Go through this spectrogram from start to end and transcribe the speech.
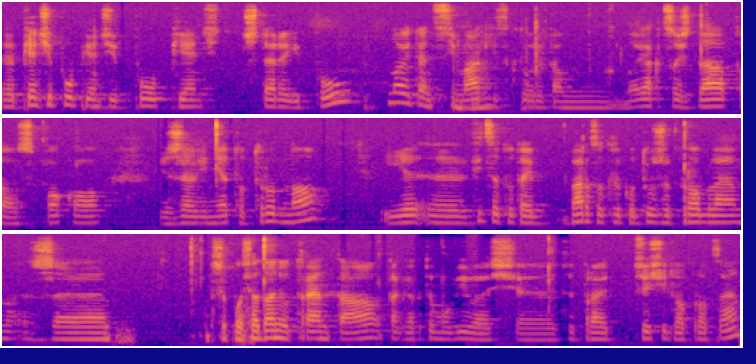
5,5, 5,5, 5, 4,5. No i ten Simakis, który tam, no jak coś da, to spoko. Jeżeli nie, to trudno. I, y, widzę tutaj bardzo tylko duży problem, że przy posiadaniu Trenta, tak jak ty mówiłeś, y, ty prawie 32%,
